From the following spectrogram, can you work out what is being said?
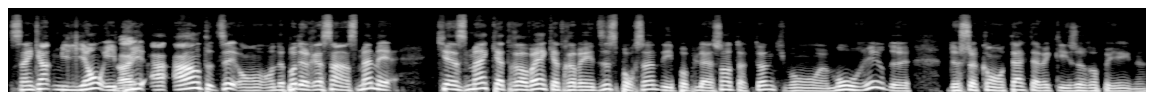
50 millions. Et puis, entre, on n'a pas de recensement, mais quasiment 80 à 90% des populations autochtones qui vont euh, mourir de, de ce contact avec les Européens. Mm.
